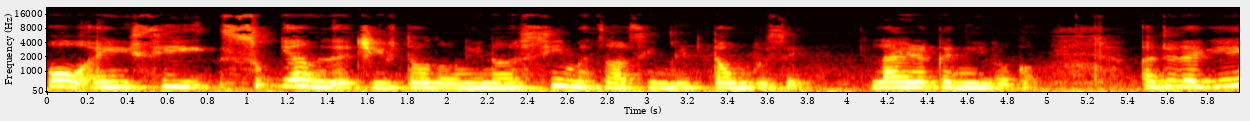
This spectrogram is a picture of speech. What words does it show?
ꯑꯣ ꯑꯩ ꯁꯤ ꯁꯨꯛ ꯌꯥꯝꯅ ꯑꯆꯤꯞ ꯇꯧꯗꯧꯅꯤꯅ ꯁꯤ ꯃꯆꯥꯁꯤꯡꯗꯤ ꯇꯧꯕꯁꯦ ꯂꯥꯏꯔꯛꯀꯅꯤꯕꯀꯣ ꯑꯗꯨꯗꯒꯤ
